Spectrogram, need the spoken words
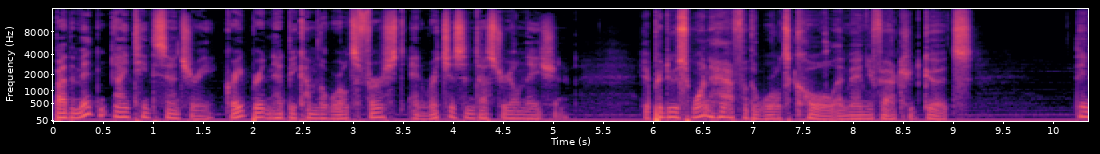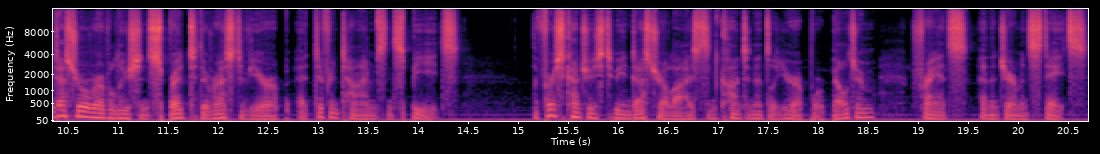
By the mid 19th century, Great Britain had become the world's first and richest industrial nation. It produced one half of the world's coal and manufactured goods. The Industrial Revolution spread to the rest of Europe at different times and speeds. The first countries to be industrialized in continental Europe were Belgium, France, and the German states.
